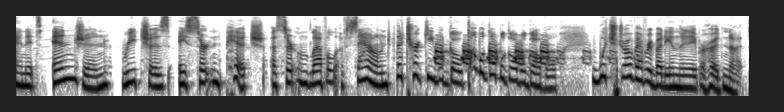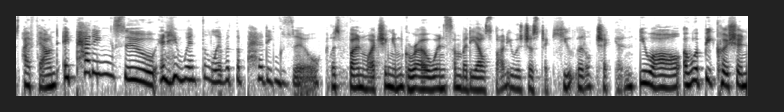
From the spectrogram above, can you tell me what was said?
and its engine reaches a certain pitch, a certain level of sound, the turkey would go gobble, gobble, gobble, gobble, which drove everybody in the neighborhood nuts. I found a petting zoo and he went to live at the petting zoo. It was fun watching him grow when somebody else thought he was just a cute little chicken. You all, whoopee cushion,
